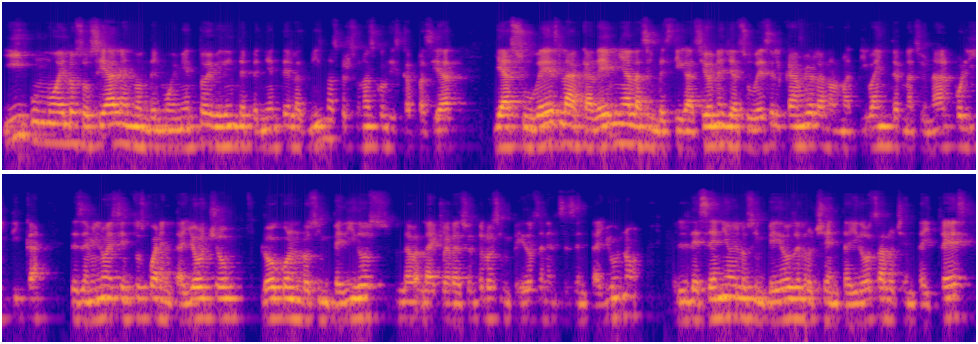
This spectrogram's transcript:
y un modelo social en donde el movimiento de vida independiente de las mismas personas con discapacidad y a su vez la academia, las investigaciones y a su vez el cambio de la normativa internacional política desde 1948, luego con los impedidos, la, declaración de los impedidos en el 61, el decenio de los impedidos del 82 al 83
